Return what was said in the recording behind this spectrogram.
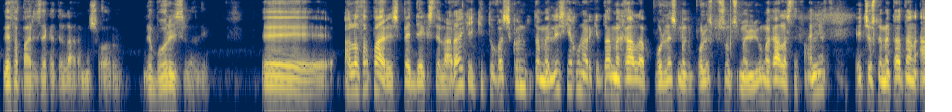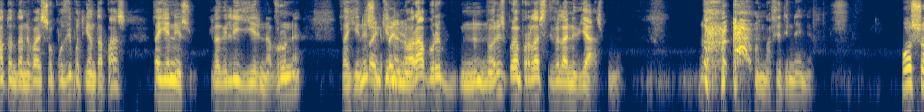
Δεν θα πάρεις 10 τελάρα μέσω όρο. Δεν μπορείς δηλαδή. Ε, αλλά θα πάρεις 5-6 τελαράκια και το βασικό είναι ότι τα μελίσια έχουν αρκετά μεγάλα, πολλές, με- πολλές ποσότητες μελιού, μεγάλα στεφάνια, έτσι ώστε μετά όταν, όταν τα ανεβάσεις οπουδήποτε για να τα πας, θα γεννήσουν. Δηλαδή λίγοι γύρι να βρούνε, θα γεννήσουν Θα- και θα είναι γίνει. νωρά, μπορεί, νωρίς μπορεί να προλάβεις τη βελανιδιά, ας πούμε. Με αυτή την έννοια. Πόσο,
